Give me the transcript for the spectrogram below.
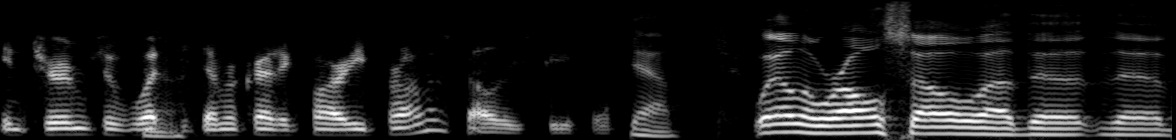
in terms of what Yeah. the Democratic Party promised all these people. Yeah. Well, we're also uh, the the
